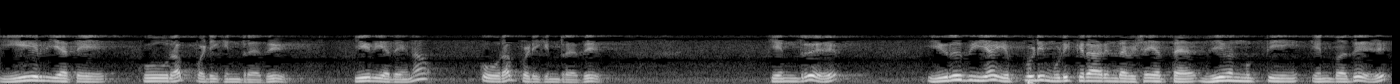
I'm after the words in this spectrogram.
ஈரியதே கூறப்படுகின்றது. ஈரியதேனா கூறப்படுகின்றது. என்று இறுதிய எப்படி முடிக்கிறார் இந்த விஷயத்தை? ஜீவன் முக்தி என்பது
